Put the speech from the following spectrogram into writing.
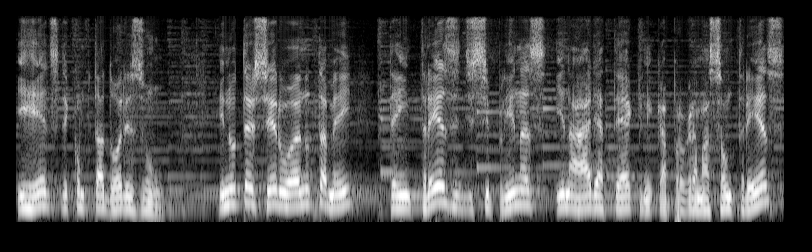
e redes de computadores 1. E no terceiro ano também tem 13 disciplinas e na área técnica, programação 3,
